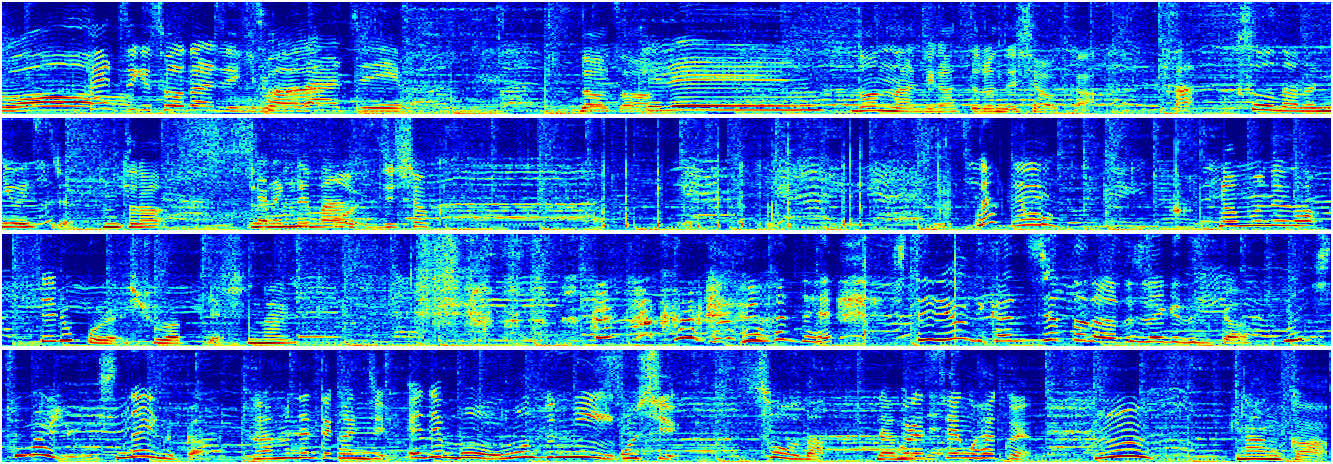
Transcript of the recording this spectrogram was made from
はい次ソーダ味いきソーますダ味どうぞ。でれーんどんな味がするんでしょうか？あソーダの匂いする。本当だ。ラムネっぽい実食。うんラムネだ。してるこれシュワって。しない。待ってしてるように感じちゃったな私だけですか？してないよ。しないのか。ラムネって感じ。えでも本当に美味しい。そうだラこれムネ1500円。うなんか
